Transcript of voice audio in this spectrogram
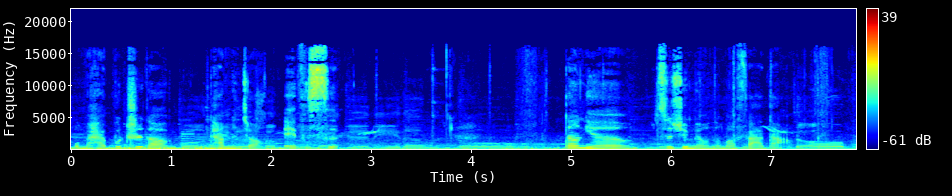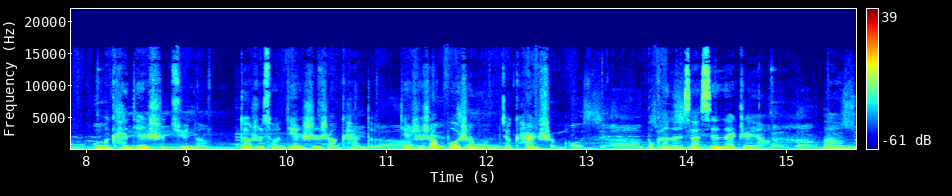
我们还不知道他们叫 F 四。当年资讯没有那么发达，我们看电视剧呢，都是从电视上看的，电视上播什么我们就看什么，不可能像现在这样，嗯，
